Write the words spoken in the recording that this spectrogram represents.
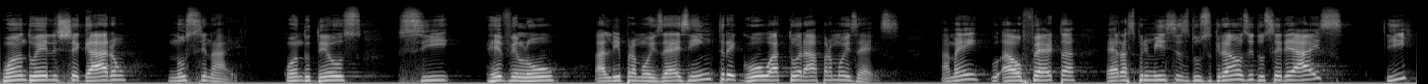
quando eles chegaram no Sinai, quando Deus se revelou ali para Moisés e entregou a Torá para Moisés. Amém? A oferta era as primícias dos grãos e dos cereais e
